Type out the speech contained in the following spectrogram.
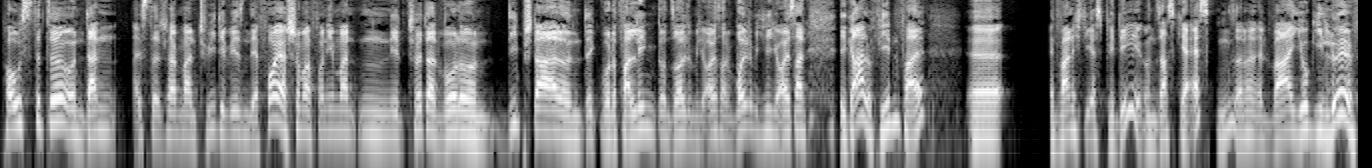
postete und dann ist da scheinbar ein Tweet gewesen, der vorher schon mal von jemandem getwittert wurde und Diebstahl und ich wurde verlinkt und sollte mich äußern, wollte mich nicht äußern. Egal, auf jeden Fall. Äh, es war nicht die SPD und Saskia Esken, sondern es war Yogi Löw.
